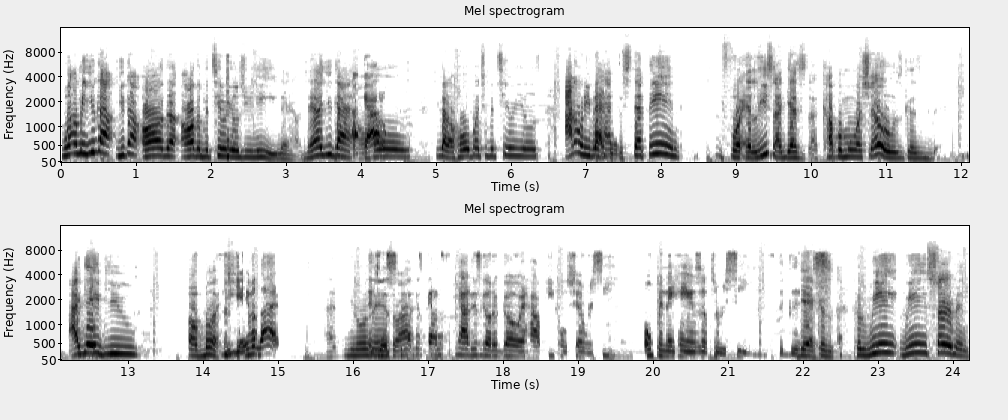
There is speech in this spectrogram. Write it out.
Well, I mean, you got you got all the all the materials you need now. Now you got I a got 'em. whole you got a whole bunch of materials. I don't even I have just- to step in for at least I guess a couple more shows because I gave you a bunch. You gave a lot. I- You know what I'm saying? just So I I, just gotta see how this gonna go and how people shall receive, open their hands up to receive the good. yeah, because because we ain't we ain't serving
